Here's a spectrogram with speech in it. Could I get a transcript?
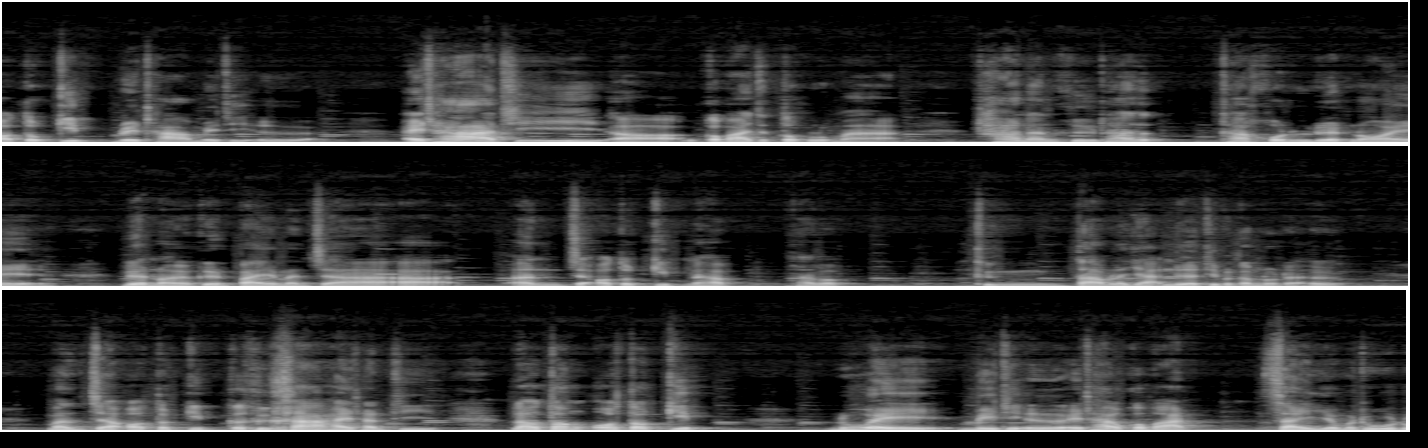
ออโต้กิฟด้วยท่าเมทีเออร์ ไอ้ท่าที่อุกกาบาตจะตกลงมาท่านั้นคือถ้าถ้าคนเลือดน้อย เลือดน้อยเกินไปมันจะอ่าอันจะออโต้กิฟนะครับ ถ้าแบบถึงตามระยะเลือดที่มันกำหนดอะเออ มันจะออโต้กิฟก็คือฆ่าให้ทันที เราต้องออโต้กิฟด้วยเมทีเออร์ไอ้ท่าอุกกาบาตใส่ยมทูต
